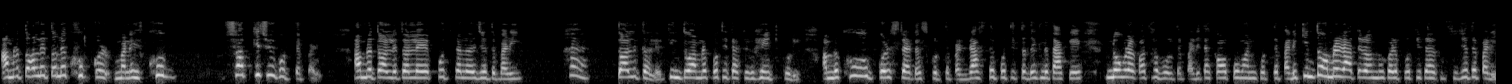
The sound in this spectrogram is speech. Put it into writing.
আমরা তলে তলে খুব মানে খুব সবকিছুই করতে পারি। আমরা তলে তলে পতিতালয়ে যেতে পারি। হ্যাঁ তলে তলে। কিন্তু আমরা পতিতাকে হেট করি। আমরা খুব করে স্ট্যাটাস করতে পারি। রাস্তায় পতিতা দেখলে তাকে নোংরা কথা বলতে পারি, তাকে অপমান করতে পারি। কিন্তু আমরা রাতের অন্ধকারে পতিতার কাছে যেতে পারি,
